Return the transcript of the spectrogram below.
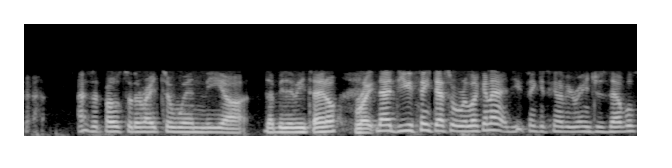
As opposed to the right to win the uh, WWE title. Right. Now, do you think that's what we're looking at? Do you think it's going to be Rangers Devils?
